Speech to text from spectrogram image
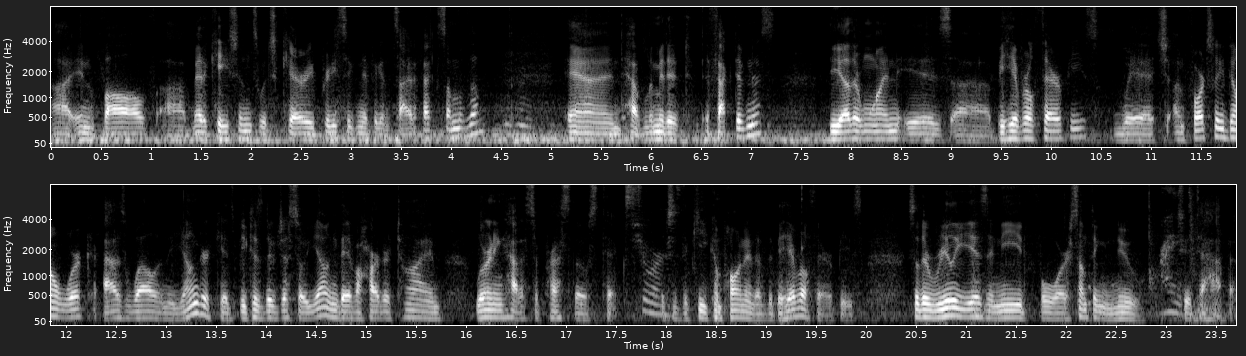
uh, involve uh, medications which carry pretty significant side effects, some of them, mm-hmm. and have limited effectiveness. The other one is uh, behavioral therapies, which unfortunately don't work as well in the younger kids because they're just so young. They have a harder time learning how to suppress those tics, sure. which is the key component of the behavioral therapies. So there really is a need for something new right. to, to happen.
